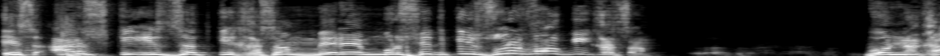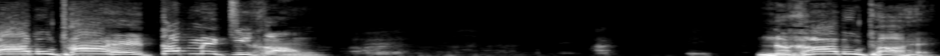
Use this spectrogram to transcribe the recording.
اس عرش کی عزت کی قسم، میرے مرشد کی زلفوں کی قسم۔ وہ نقاب اٹھا ہے، تب میں چیخا ہوں۔ نقاب اٹھا ہے۔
